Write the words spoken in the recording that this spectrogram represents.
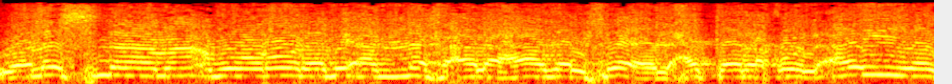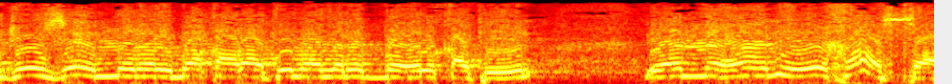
ولسنا مأمورون بأن نفعل هذا الفعل حتى نقول أي جزء من البقرة نضرب به القتيل لأن هذه خاصة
